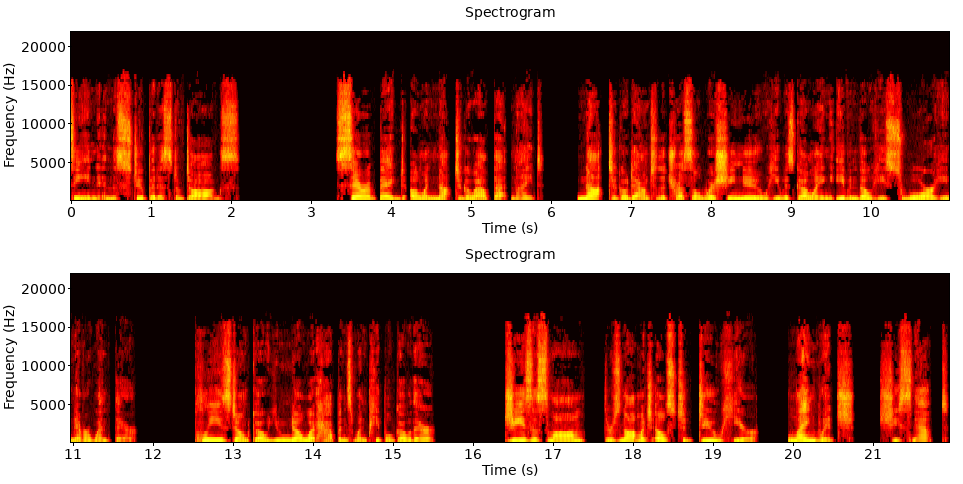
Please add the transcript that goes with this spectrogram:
seen in the stupidest of dogs. Sarah begged Owen not to go out that night, not to go down to the trestle where she knew he was going, even though he swore he never went there. Please don't go. You know what happens when people go there. Jesus, Mom, there's not much else to do here. Language, she snapped.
